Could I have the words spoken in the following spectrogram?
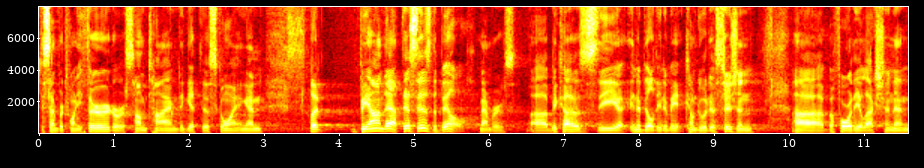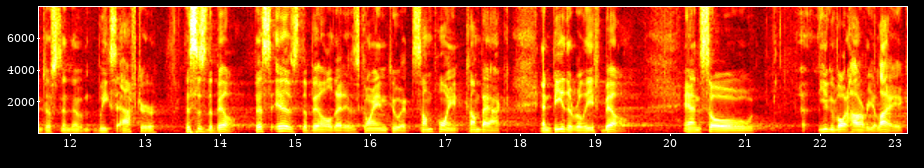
December 23rd or sometime to get this going. And, but beyond that, this is the bill, members, uh, because the uh, inability to make, come to a decision uh, before the election and just in the weeks after, this is the bill. This is the bill that is going to, at some point, come back and be the relief bill. And so you can vote however you like,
